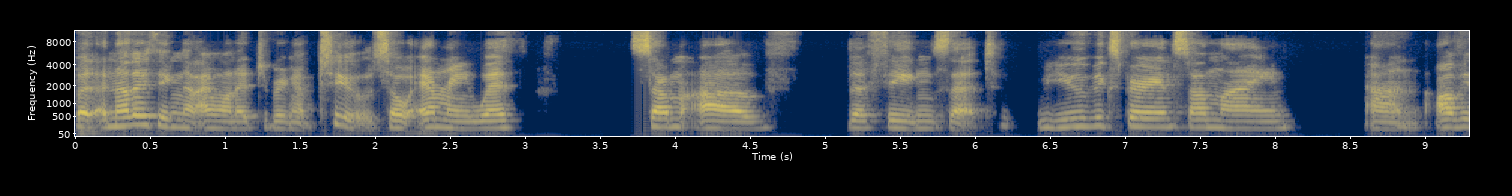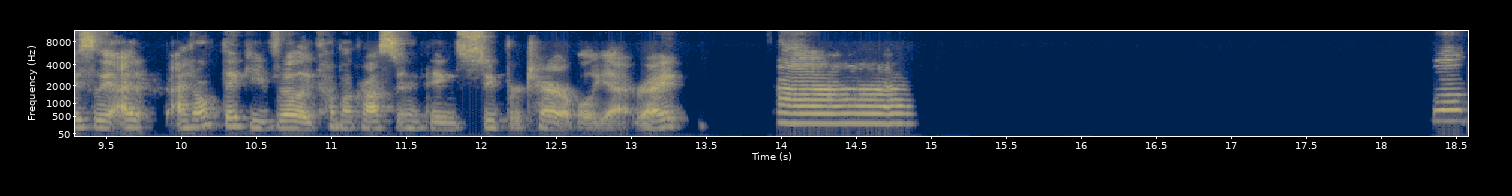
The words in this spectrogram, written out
But another thing that I wanted to bring up too so, Emery, with some of the things that you've experienced online, and obviously, I, I don't think you've really come across anything super terrible yet, right? Uh, Well,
